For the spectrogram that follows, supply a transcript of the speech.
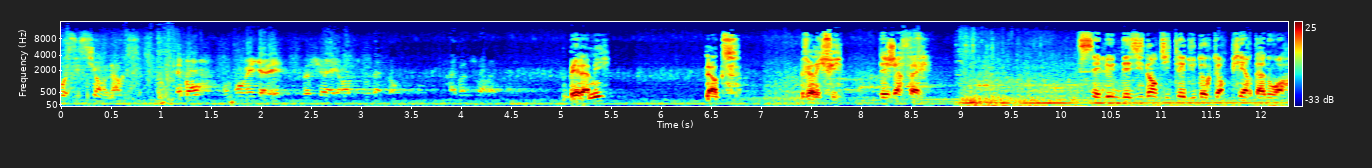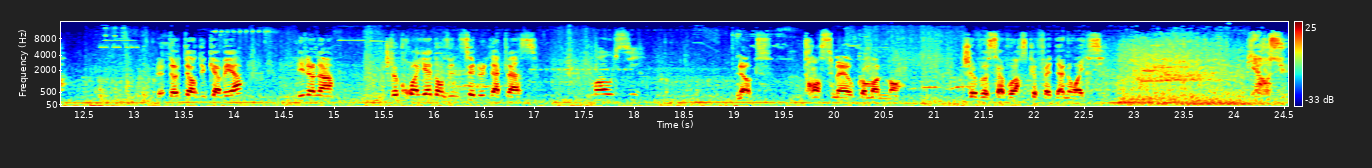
Position, Knox. C'est bon, vous pouvez y aller. Monsieur Irons vous attend. Très bonne soirée. Bellamy Knox, vérifie. Déjà fait. C'est l'une des identités du docteur Pierre Danois. Le docteur du KVA Ilona, je le croyais dans une cellule d'Atlas. Moi aussi. Nox, transmets au commandement. Je veux savoir ce que fait Danois ici. Bien reçu.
